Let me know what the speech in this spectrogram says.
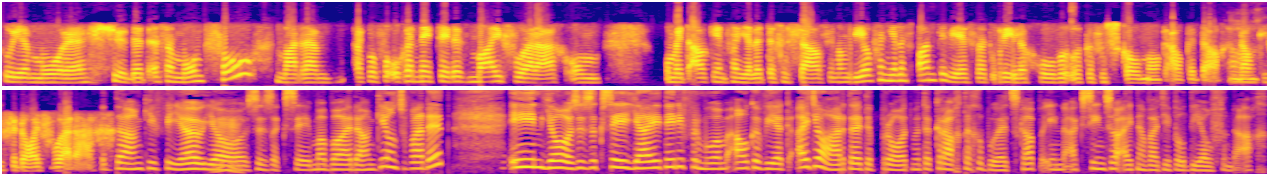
Goeiemôre. Sjoe, dit is 'n mond vol, maar um, ek wil vanoggend net sê dis my voorreg om om met elkeen van julle te gesels en om deel van julle span te wees wat oor hierdie golwe ook 'n verskil maak elke dag. En Ag. dankie vir daai voorreg. Dankie vir jou. Ja, Hmm. soos ek sê, maar baie dankie. Ons vat dit. En ja, soos ek sê, jy het net die vermoë om elke week uit jou hart uit te praat met 'n kragtige boodskap en ek sien so uit na wat jy wil deel vandag.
